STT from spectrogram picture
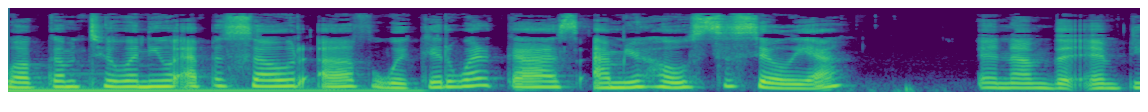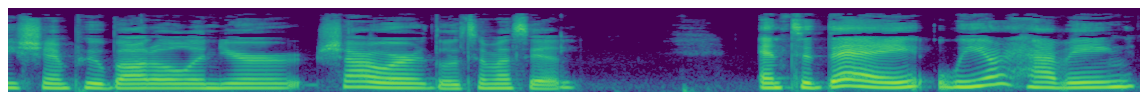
welcome to a new episode of Wicked Huercas. I'm your host, Cecilia. And I'm the empty shampoo bottle in your shower, Dulce Maciel. And today we are having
